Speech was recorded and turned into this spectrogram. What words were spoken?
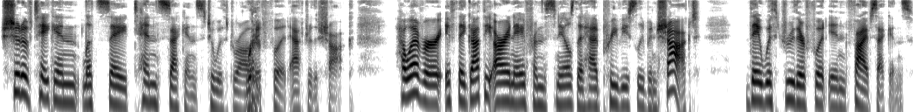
should have taken, let's say, ten seconds to withdraw their foot after the shock. However, if they got the RNA from the snails that had previously been shocked, they withdrew their foot in five seconds.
